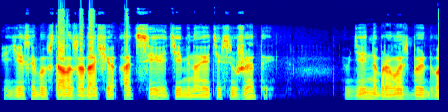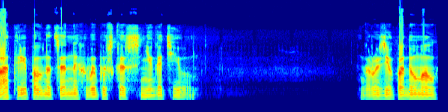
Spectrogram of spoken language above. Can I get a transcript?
И если бы встала задача отсеять именно эти сюжеты, в день набралось бы два-три полноценных выпуска с негативом. Грузев подумал,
